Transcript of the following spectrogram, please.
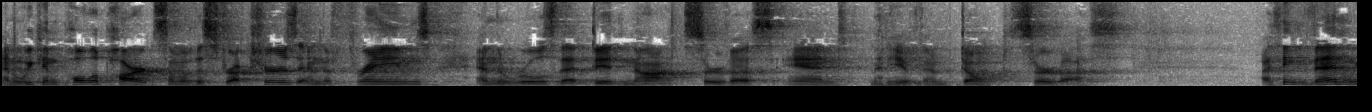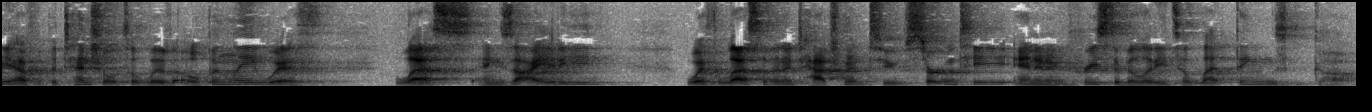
and we can pull apart some of the structures and the frames and the rules that did not serve us, and many of them don't serve us. I think then we have the potential to live openly with less anxiety, with less of an attachment to certainty and an increased ability to let things go.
